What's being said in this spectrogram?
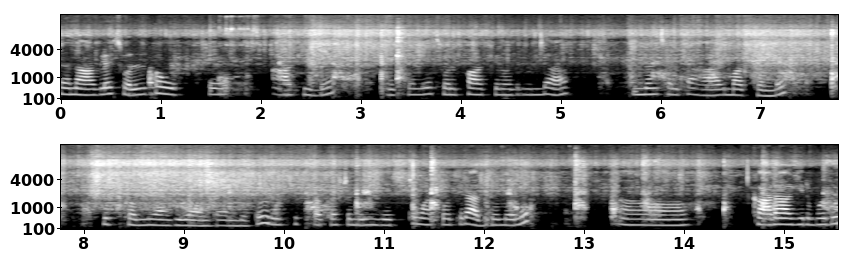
ನಾನು ಆಗಲೇ ಸ್ವಲ್ಪ ಉಪ್ಪು ಹಾಕಿದ್ದೆ. ಯಾಕೆಂದರೆ ಸ್ವಲ್ಪ ಹಾಕಿರೋದ್ರಿಂದ ಇನ್ನೊಂದು ಸ್ವಲ್ಪ ಹಾಳು ಮಾಡಿಕೊಂಡು ಉಪ್ಪು ಕಮ್ಮಿ ಆಗಿದೆ ಅಂತ ಅಂದ್ಬಿಟ್ಟು ರುಚಿಗೆ ತಕ್ಕಷ್ಟು ನಿಮ್ಗೆ ಎಷ್ಟು ಮಾಡ್ಕೋತೀರ ಅದ್ರ ಮೇಲೆ ಖಾರ ಆಗಿರ್ಬೋದು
